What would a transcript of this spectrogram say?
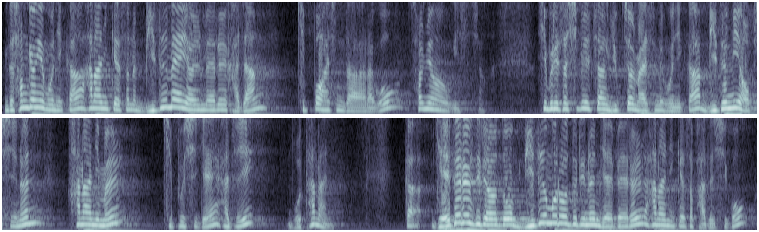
근데 성경에 보니까 하나님께서는 믿음의 열매를 가장 기뻐하신다라고 설명하고 계시죠. 히브리서 11장 6절 말씀에 보니까 믿음이 없이는 하나님을 기쁘시게 하지 못하나니. 그러니까 예배를 드려도 믿음으로 드리는 예배를 하나님께서 받으시고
